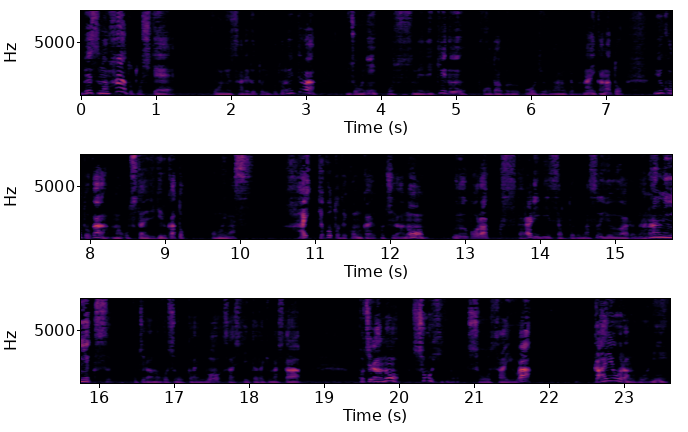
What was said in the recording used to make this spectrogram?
ベースのハードとして購入されるということにおいては、非常にお勧めできるポーダブルオーディオなのではないかなということが、まあ、お伝えできるかと思います。はい。ってことで今回こちらのウルボラックスからリリースされております UR72X こちらのご紹介をさせていただきました。こちらの商品の詳細は概要欄の方に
